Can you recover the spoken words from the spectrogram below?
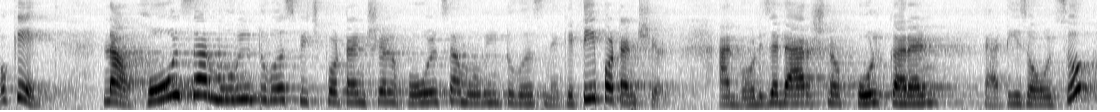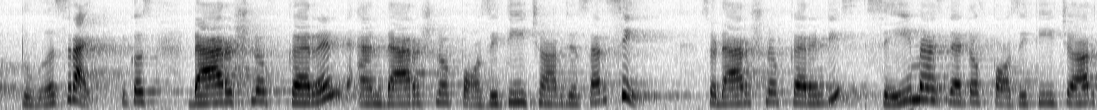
Okay. Now, holes are moving towards which potential? Holes are moving towards negative potential. And what is the direction of hole current? That is also towards right because direction of current and direction of positive charges are same. So, direction of current is same as that of positive charge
